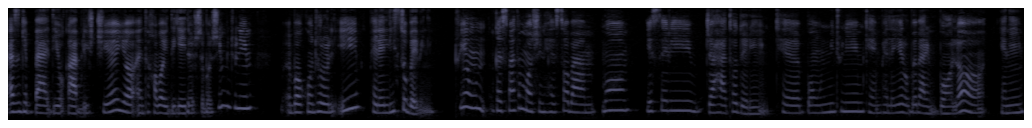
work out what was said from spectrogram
از اینکه بعدی و قبلیش چیه یا انتخابای دیگه ای داشته باشیم می‌تونیم با control E playlist رو ببینیم. توی اون قسمت ماشین حسابم ما یه سری جهت ها داریم که با اون می‌تونیم که این player رو ببریم بالا. یعنی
